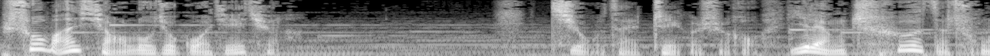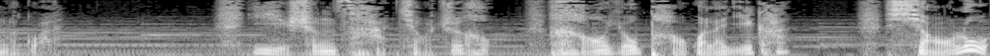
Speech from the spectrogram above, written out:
说完，小鹿就过街去了。就在这个时候，一辆车子冲了过来，一声惨叫之后，好友跑过来一看，小鹿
